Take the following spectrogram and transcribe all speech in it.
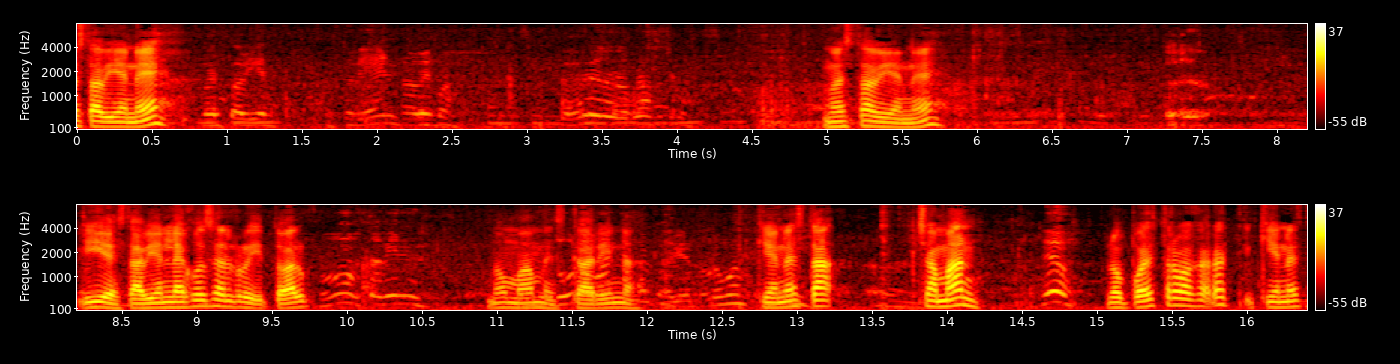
está bien, no está bien, ¿eh? No está bien, ¿eh? Y está bien lejos el ritual. No mames, Karina. ¿Quién está? Chamán. ¿Lo puedes trabajar aquí? ¿Quién, es,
